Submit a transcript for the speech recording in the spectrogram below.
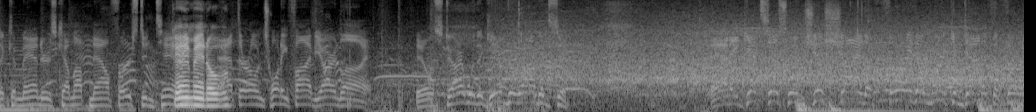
The Commanders come up now first and 10. Game ain't over. At their own 25-yard line. He'll start with a give to Robinson. And he gets this one just shy of the 40. They'll mark him down at the 39.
